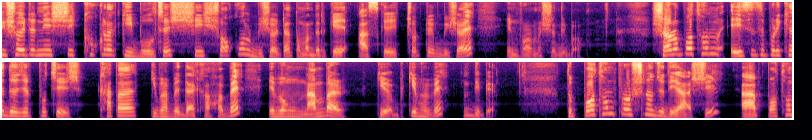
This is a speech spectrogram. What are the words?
বিষয়টা নিয়ে শিক্ষকরা কি বলছে, সেই সকল বিষয়টা তোমাদেরকে আজকের এই ছোট্ট বিষয়ে ইনফরমেশন দিব। সর্বপ্রথম এইচএসসি পরীক্ষা দুই হাজার পঁচিশ খাতা কীভাবে দেখা হবে এবং নাম্বার কীভাবে দিবে? তো প্রথম প্রশ্ন যদি আসি প্রথম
